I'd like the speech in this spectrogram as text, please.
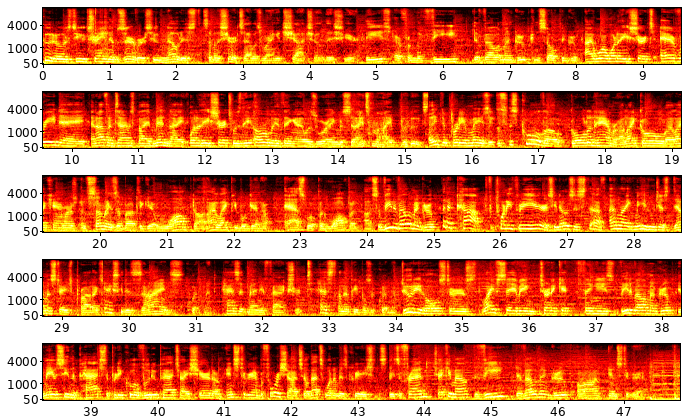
kudos to you trained observers who noticed some of the shirts I was wearing at SHOT Show this year. These are from the V Development Group Consulting Group. I wore one of these shirts every day, and oftentimes by midnight, one of these shirts was the only thing I was wearing besides my boots. I think they're pretty amazing. This is cool though. Golden hammer. I like gold. I like hammers, and somebody's about to get whomped on. I like people getting their ass whooping, whomping. Uh, so V Development Group, been a cop for 23 years. He knows his stuff. Unlike me, who just demonstrates products, designs equipment, has it manufactured, tests other people's equipment, duty holsters, life-saving tourniquet thingies. V Development Group. You may have seen the patch, the pretty cool voodoo patch I shared on Instagram before SHOT Show. That's one of his creations. He's a friend. Check him out. The V Development Group on Instagram.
